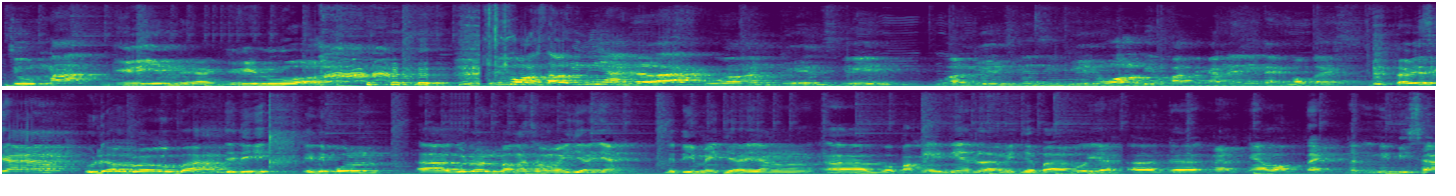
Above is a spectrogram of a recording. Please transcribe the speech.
cuma green ya, green wall. Jadi gua kasih tahu ini adalah ruangan green screen, bukan green screen sih, green wall di tempatnya karena ini tembok guys. Tapi sekarang udah gua rubah, jadi ini pun uh, gua banget sama mejanya. Jadi meja yang uh, gua pakai ini adalah meja baru ya, ada mereknya Logitech dan ini bisa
